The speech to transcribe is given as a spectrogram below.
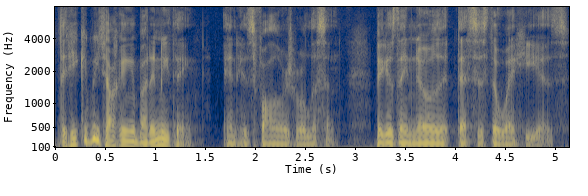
that he could be talking about anything and his followers will listen because they know that this is the way he is.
